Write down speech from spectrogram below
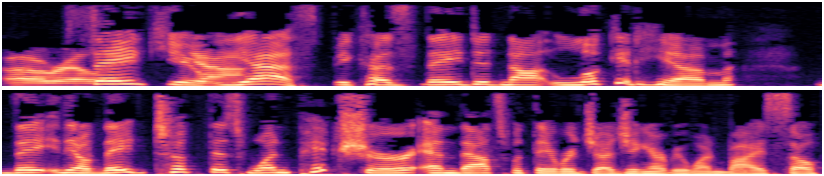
Oh, really? Thank you. Yeah. Yes, because they did not look at him they, you know, they took this one picture and that's what they were judging everyone by. So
